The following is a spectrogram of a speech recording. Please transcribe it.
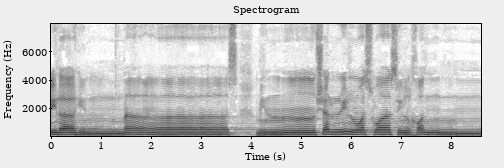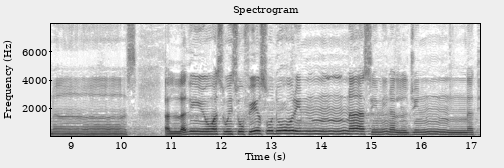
إله الناس من شر الوسواس الخناس الذي يوسوس في صدور الناس من الجنة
